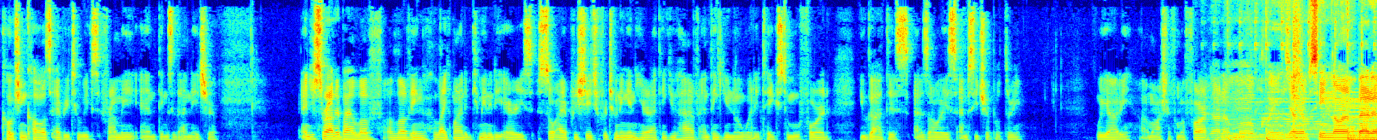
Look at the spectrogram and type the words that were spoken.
coaching calls every two weeks from me and things of that nature. And you're surrounded by a love, a loving, like-minded community, Aries. So I appreciate you for tuning in here. I think you have and think you know what it takes to move forward. You got this. As always, MC Triple Three. We outie. I'm watching from afar. I gotta move clean. Young MC knowing better,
